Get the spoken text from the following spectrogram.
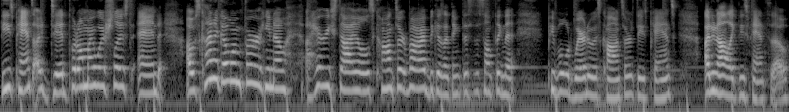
These pants I did put on my wish list and I was kind of going for you know a Harry Styles concert vibe because I think this is something that people would wear to his concert these pants i do not like these pants though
